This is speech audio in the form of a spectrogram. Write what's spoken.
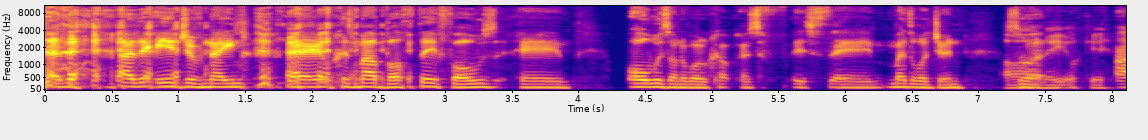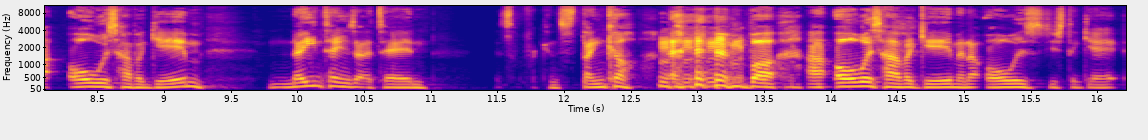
at the, at the age of nine because my birthday falls um, always on a World Cup. It's, it's uh, middle of June, so Oh, I- right, okay. I always have a game. Nine times out of ten, it's a freaking stinker. but I always have a game, and I always used to get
